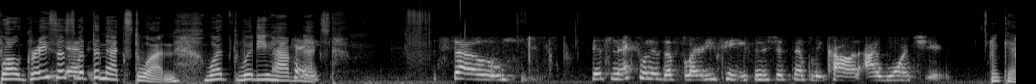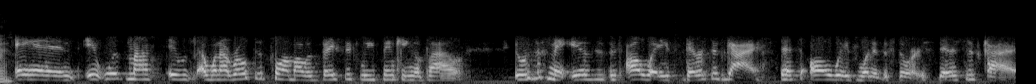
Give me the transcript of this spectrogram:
well, grace us with the next one. What What do you have Okay. next? so this next one is a flirty piece, and it's just simply called "I Want You." Okay. and it was my it was when I wrote this poem I was basically thinking about it was this man it was just, it's always there was this guy that's always one of the stories. There's this guy.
